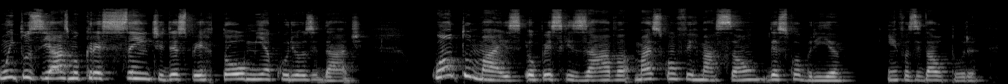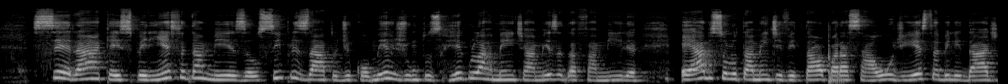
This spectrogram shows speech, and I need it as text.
Um entusiasmo crescente despertou minha curiosidade. Quanto mais eu pesquisava, mais confirmação descobria. ênfase da autora. Será que a experiência da mesa, o simples ato de comer juntos regularmente à mesa da família, é absolutamente vital para a saúde e estabilidade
